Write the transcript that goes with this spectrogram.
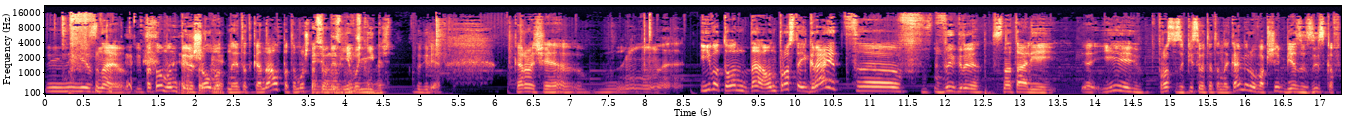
не знаю. И потом он перешел вот на этот канал, потому что он из его ник в игре. Короче, и вот он, да, он просто играет э, в игры с Натальей э, и просто записывает это на камеру вообще без изысков.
